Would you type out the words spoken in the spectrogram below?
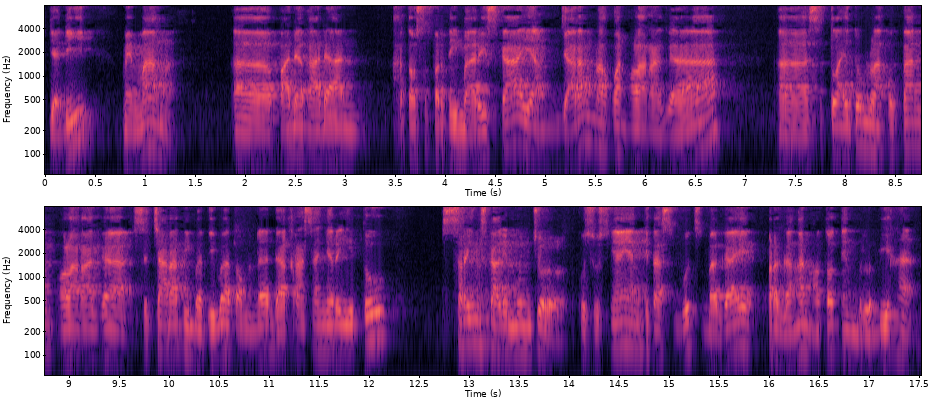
Jadi memang uh, pada keadaan atau seperti Bariska yang jarang melakukan olahraga uh, setelah itu melakukan olahraga secara tiba-tiba atau mendadak rasa nyeri itu sering sekali muncul khususnya yang kita sebut sebagai peregangan otot yang berlebihan.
